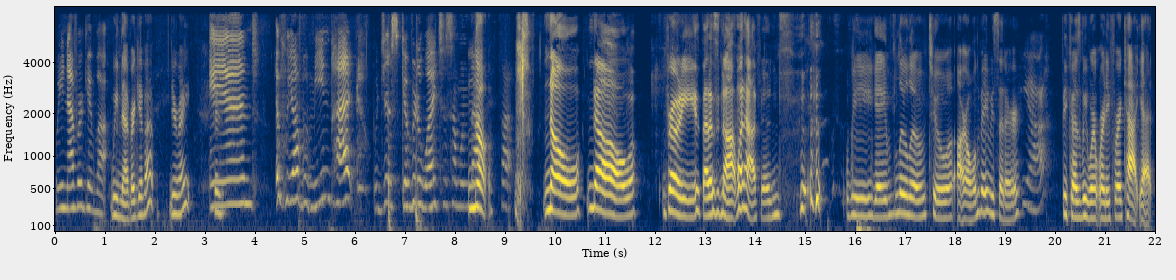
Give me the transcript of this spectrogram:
We never give up. We never give up. You're right. And if we have a mean pet, we just give it away to someone. That, no. That... no. No. Brody, that is not what happened. we gave Lulu to our old babysitter. Yeah. Because we weren't ready for a cat yet.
